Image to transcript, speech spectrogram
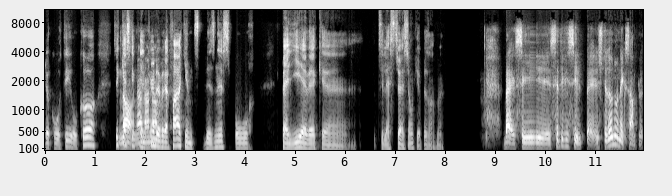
de, côté au cas. Qu'est-ce que quelqu'un devrait faire qui a une petite business pour pallier avec euh, la situation qu'il y a présentement? Ben, c'est difficile. Ben, je te donne un exemple.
